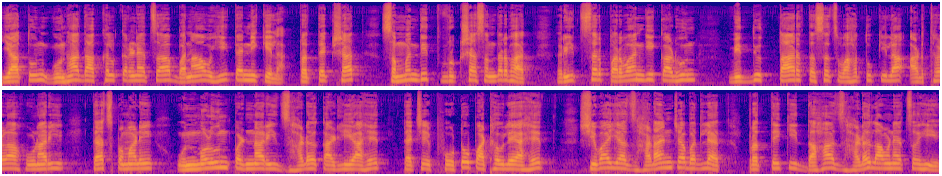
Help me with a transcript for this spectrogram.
यातून गुन्हा दाखल करण्याचा बनावही त्यांनी केला. प्रत्यक्षात संबंधित वृक्षासंदर्भात रीतसर परवानगी काढून विद्युत तार तसंच वाहतुकीला अडथळा होणारी त्याचप्रमाणे उन्मळून पडणारी झाडं काढली आहेत त्याचे फोटो पाठवले आहेत शिवाय या झाडांच्या बदल्यात प्रत्येकी दहा झाडं लावण्याचंही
